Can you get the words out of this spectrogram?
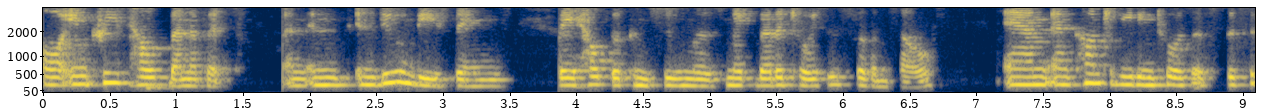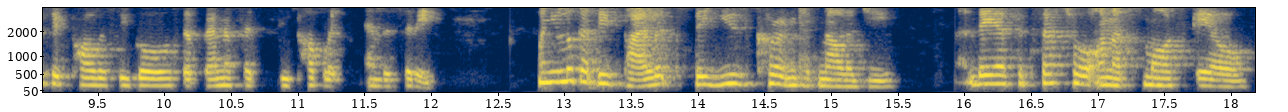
or increase health benefits. And in, in doing these things, they help the consumers make better choices for themselves and, and contributing towards a specific policy goals that benefit the public and the city. When you look at these pilots, they use current technology they are successful on a small scale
